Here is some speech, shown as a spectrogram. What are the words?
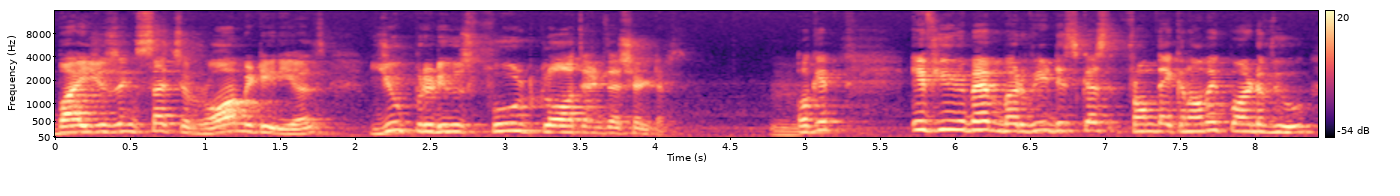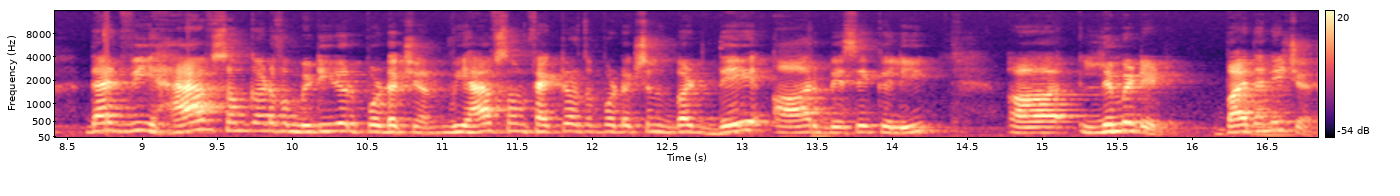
by using such raw materials you produce food cloth and the shelters. Okay if you remember we discussed from the economic point of view that we have some kind of a material production we have some factors of production but they are basically uh, limited by the nature.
